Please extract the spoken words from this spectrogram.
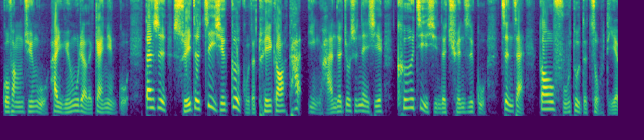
国防军武和原物料的概念股，但是随着这些个股的推高，它隐含的就是那些科技型的全职股正在高幅度的走跌，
